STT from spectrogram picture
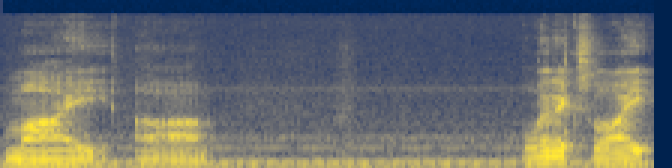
my uh, Linux Lite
